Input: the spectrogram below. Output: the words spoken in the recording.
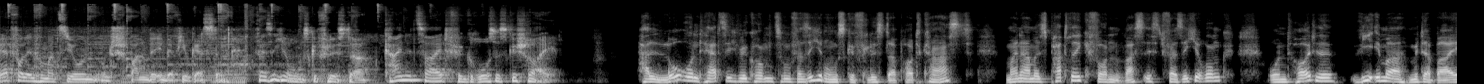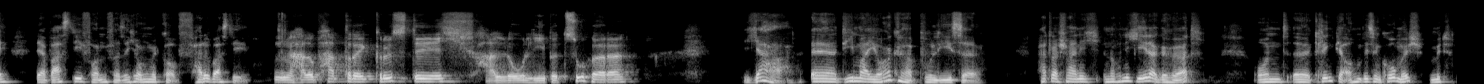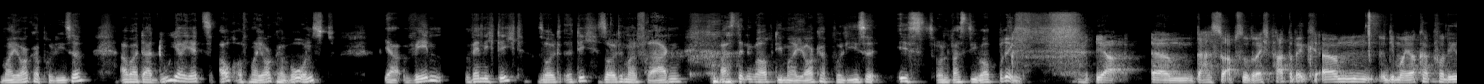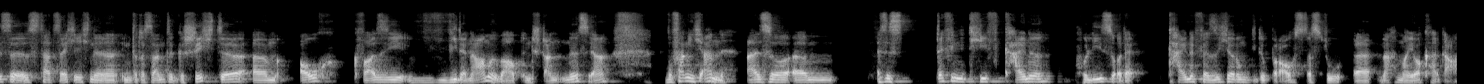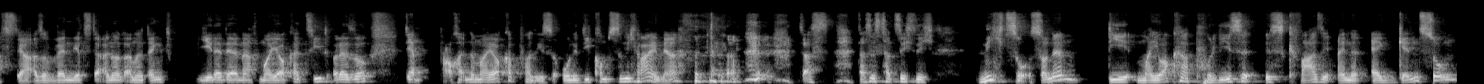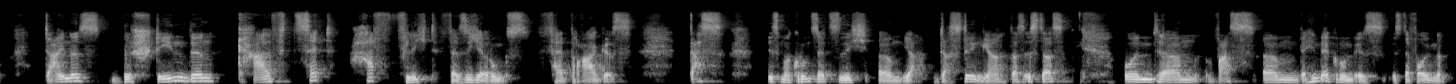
wertvolle Informationen und spannende Interviewgäste. Versicherungsgeflüster. Keine Zeit für großes Geschrei. Hallo und herzlich willkommen zum Versicherungsgeflüster Podcast. Mein Name ist Patrick von Was ist Versicherung und heute wie immer mit dabei der Basti von Versicherung mit Kopf. Hallo Basti. Hallo Patrick, grüß dich. Hallo liebe Zuhörer. Ja, äh, die Mallorca Police hat wahrscheinlich noch nicht jeder gehört und äh, klingt ja auch ein bisschen komisch mit Mallorca Police. Aber da du ja jetzt auch auf Mallorca wohnst, ja, wen, wenn nicht dich, sollte, dich sollte man fragen, was denn überhaupt die Mallorca Police ist und was die überhaupt bringt. Ja, ähm, da hast du absolut recht, Patrick. Ähm, die Mallorca Police ist tatsächlich eine interessante Geschichte, ähm, auch quasi wie der Name überhaupt entstanden ist. Ja, wo fange ich an? Also ähm, es ist definitiv keine Police oder keine Versicherung, die du brauchst, dass du äh, nach Mallorca darfst. Ja, also wenn jetzt der eine oder andere denkt, jeder, der nach Mallorca zieht oder so, der braucht eine Mallorca-Police. Ohne die kommst du nicht rein. Ja, das, das ist tatsächlich nicht so, sondern die Mallorca-Police ist quasi eine Ergänzung deines bestehenden Kfz-Haftpflichtversicherungsvertrages. Das ist mal grundsätzlich ähm, ja das Ding, ja, das ist das. Und ähm, was ähm, der Hintergrund ist, ist der folgende.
